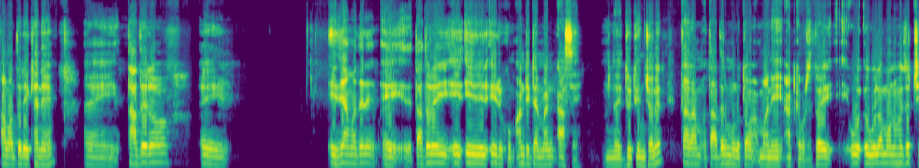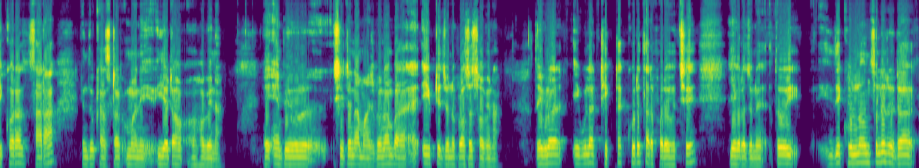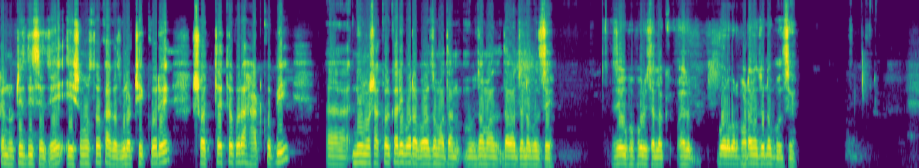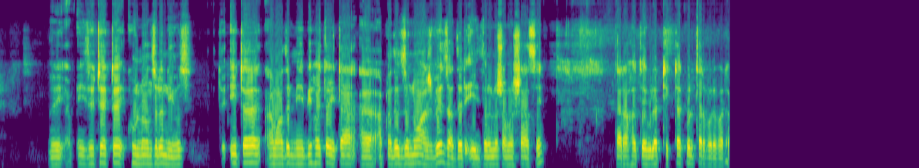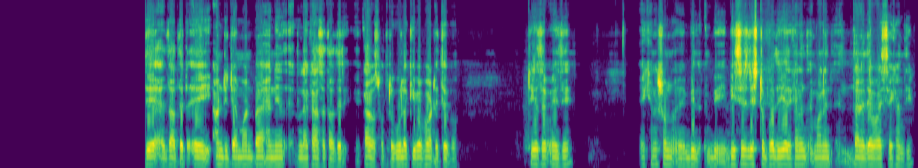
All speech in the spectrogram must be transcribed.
আমাদের এখানে তাদেরও এই এই যে আমাদের এই তাদের এই এইরকম আনডিটারমাইন্ড আছে। দুই, তিনজনের, তারা তাদের মূলত মানে আটকে পড়ছে। তো ওগুলা মনে হয় যে ঠিক করা ছাড়া কিন্তু কাজটা মানে ইয়েটা হবে না। এই এমপিও সিটে নাম আসবে না বা এইপটের জন্য প্রসেস হবে না। তো এগুলা এগুলা ঠিকঠাক করে তারপরে হচ্ছে ইয়ে করার জন্য। তো এই যে খুলনা অঞ্চলের এটা একটা নোটিশ দিছে যে এই সমস্ত কাগজগুলো ঠিক করে সত্যায়িত করে হার্ড কপি নিম্ন স্বাক্ষরকারী বরাবর জমা দান- জমা দেওয়ার জন্য বলছে। যে উপপরিচালক বরাবর পাঠানোর জন্য বলছে। এই- যেটা একটা খুলনা অঞ্চলের নিউজ তো এটা আমাদের মেবি হয়তো এটা আপনাদের জন্য আসবে, যাদের এই ধরনের সমস্যা আছে, তারা হয়তো এগুলো ঠিকঠাক করে তারপরে পাঠাবে। যে যাদের এই আনডিটারমান্ড বা লেখা আছে তাদের কাগজপত্রগুলো কীভাবে হবে। ঠিক আছে, এই যে। এখানে বিশেষ ডিস্টার্ব দিয়ে এখানে মানে দাঁড়িয়ে দেওয়া হয়েছে এখান দিয়ে।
